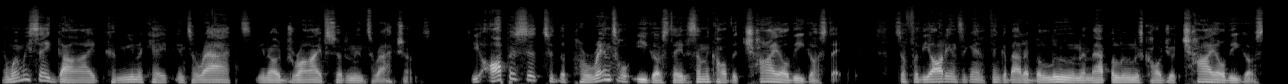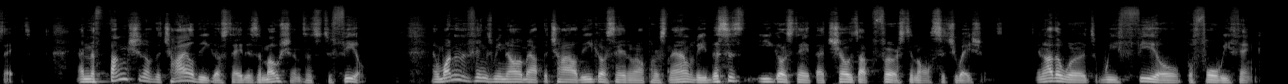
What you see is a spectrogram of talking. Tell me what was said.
And when we say guide, communicate, interact, you know, drive certain interactions. The opposite to the parental ego state is something called the child ego state. So for the audience, again, think about a balloon, and that balloon is called your child ego state. And the function of the child ego state is emotions, it's to feel. And one of the things we know about the child ego state in our personality, this is the ego state that shows up first in all situations. In other words, we feel before we think.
